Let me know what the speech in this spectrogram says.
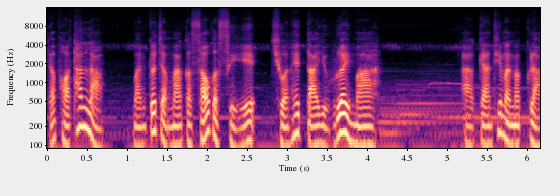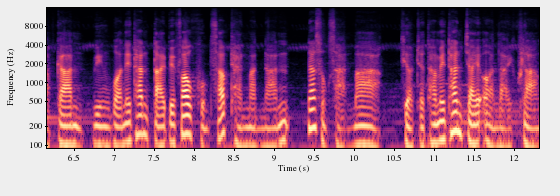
แล้วพอท่านหลับ มันก็จะมากระเซากระสีชวนให้ตายอยู่เรื่อยมา อาการที่มันมากราบกันวิงวอนให้ท่านตายไปเฝ้าขุมทรัพย์แทนมันนั้น น่าสงสารมากเกือบจะทำให้ท่านใจอ่อนหลายครั้ง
